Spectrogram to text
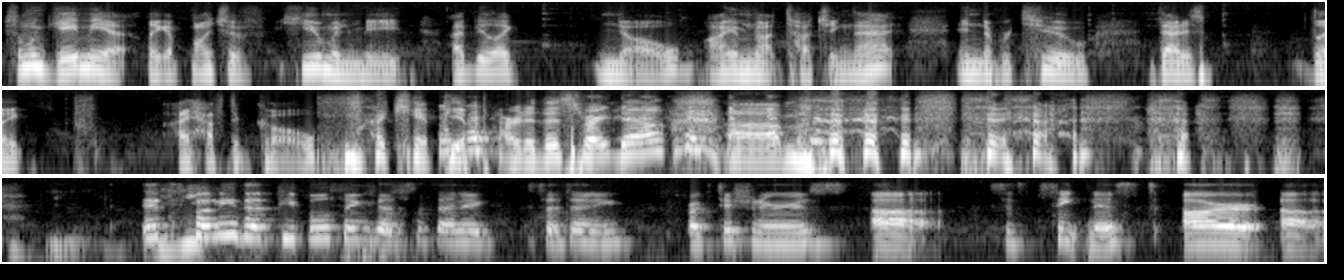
someone gave me a like a bunch of human meat, I'd be like, no, I am not touching that. And number two, that is like I have to go. I can't be a part of this right now. Um, it's funny that people think that satanic satanic practitioners, uh, Satanists, are uh,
